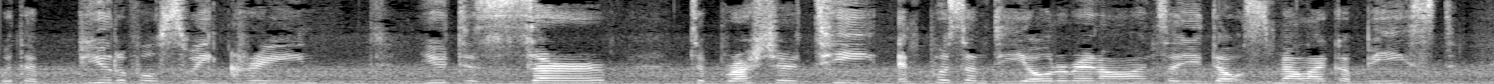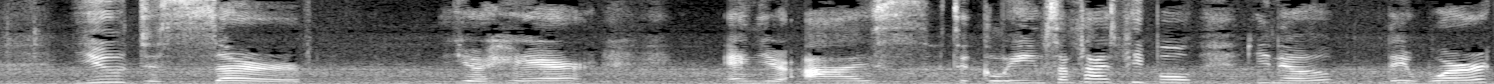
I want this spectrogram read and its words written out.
with a beautiful sweet cream. You deserve to brush your teeth and put some deodorant on so you don't smell like a beast. You deserve your hair and your eyes to gleam. Sometimes people, you know, they work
